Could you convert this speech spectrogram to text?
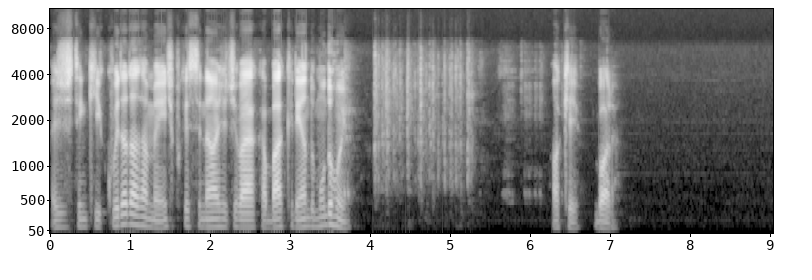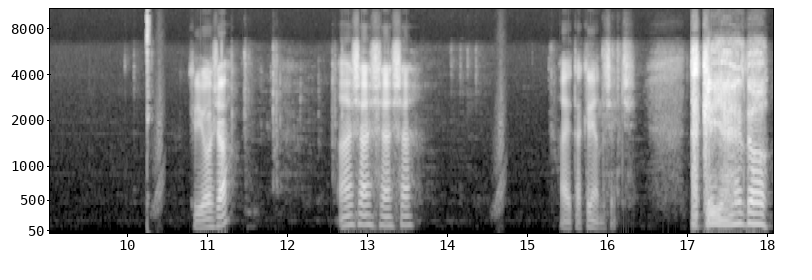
A gente tem que ir cuidadosamente, porque senão a gente vai acabar criando mundo ruim. Ok, bora. Criou já? Já, já, já. Aí, tá criando, gente. Tá criando!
